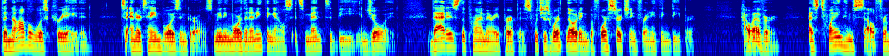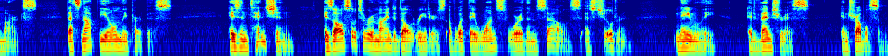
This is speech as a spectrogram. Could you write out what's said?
The novel was created to entertain boys and girls, meaning more than anything else, it's meant to be enjoyed. That is the primary purpose, which is worth noting before searching for anything deeper. However, as Twain himself remarks, that's not the only purpose. His intention is also to remind adult readers of what they once were themselves as children, namely, adventurous and troublesome.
